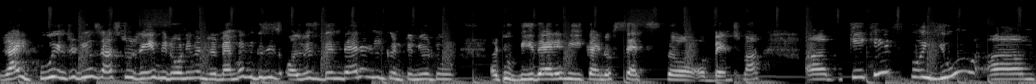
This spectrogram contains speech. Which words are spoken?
Right? Who introduced us to Ray? We don't even remember because he's always been there and he'll continue to uh, to be there, and he kind of sets the uh, benchmark. Uh, KK, for you, um,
